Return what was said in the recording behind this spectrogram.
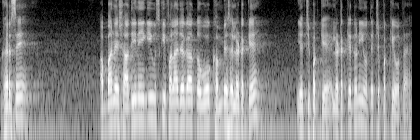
घर से, अब्बा ने शादी नहीं की उसकी फ़ला जगह तो वो खम्बे से लटक के या चिपक के लटक के तो नहीं होते चिपक के होता है।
